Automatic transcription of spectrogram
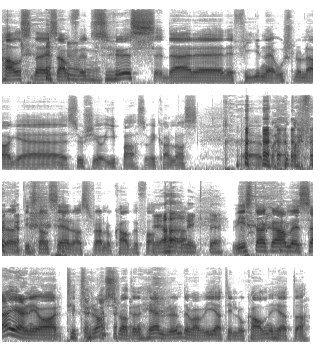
Halsnøy samfunnshus, der eh, det fine Oslo-laget Sushi og Ipa, som vi kaller oss, eh, bare, for å distansere oss fra Ja, lokalbefolkninga. riktig. vi stakk av med seieren i år, til tross for at en hel runde var via til lokalnyheter.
